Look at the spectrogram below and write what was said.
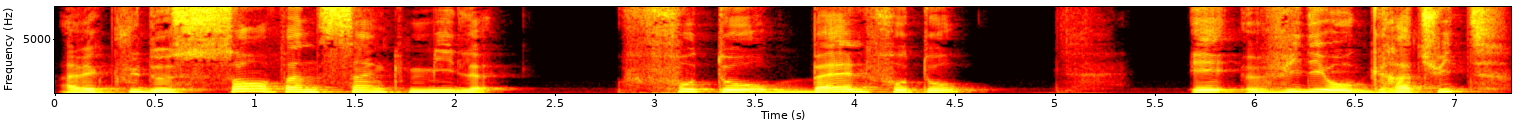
avec plus de 125 000 photos, belles photos, et vidéos gratuites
